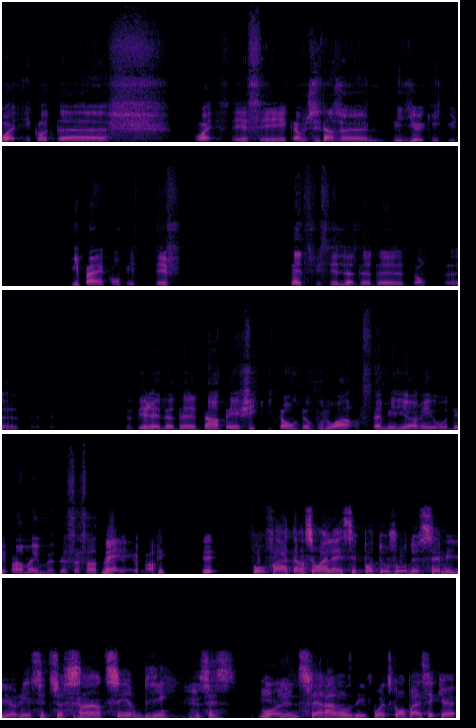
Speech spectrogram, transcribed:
Oui, écoute, oui, c'est comme je dis, dans un milieu qui est hyper compétitif, très difficile de, je dirais, d'empêcher quiconque de vouloir s'améliorer au dépens même de sa santé Mais, Il faut faire attention, Alain, c'est pas toujours de s'améliorer, c'est de se sentir bien. Il y a une différence des fois, tu comprends? C'est que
